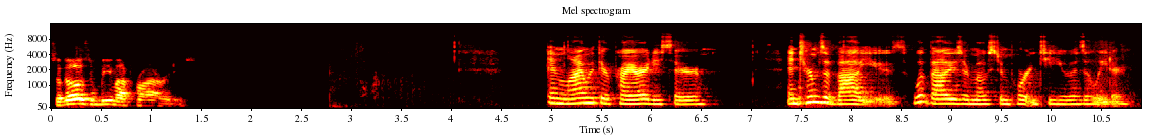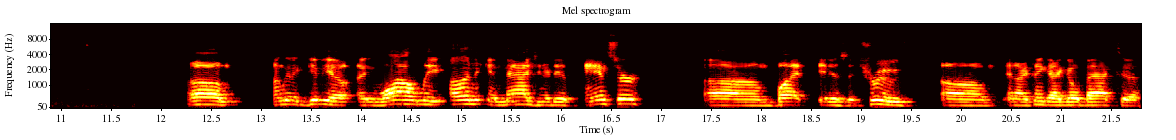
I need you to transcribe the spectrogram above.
So those will be my priorities. In line with your priorities, sir, in terms of values, what values are most important to you as a leader? Um, I'm going to give you a, a wildly unimaginative answer, um, but it is the truth. Um, and I think I go back to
